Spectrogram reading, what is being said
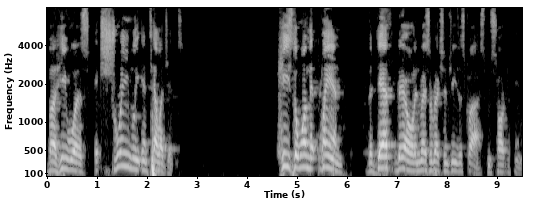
but he was extremely intelligent. He's the one that planned the death, burial, and resurrection of Jesus Christ from start to finish.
